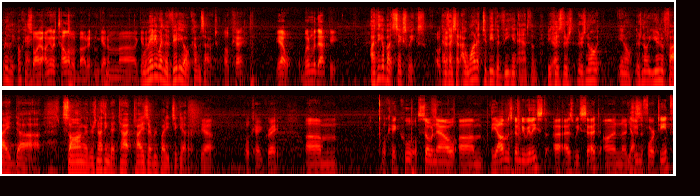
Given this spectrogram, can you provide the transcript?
Really? Okay. So I, I'm going to tell them about it and get them. Uh, get well, 'em maybe in when the here. video comes out. Okay. Yeah. When would that be? I think about six weeks. Okay. As I said, I want it to be the vegan anthem because Yeah. there's there's no you know there's no unified uh, song or there's nothing that ti ties everybody together. Yeah. Okay, great. Um, okay, cool. So now um, the album is going to be released, uh, as we said, on uh, Yes. June the 14th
